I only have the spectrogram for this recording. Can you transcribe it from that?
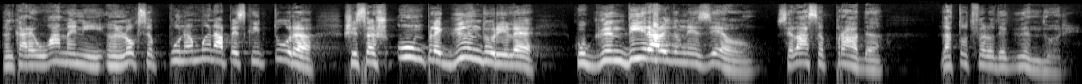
în care oamenii, în loc să pună mâna pe Scriptură și să-și umple gândurile cu gândirea lui Dumnezeu, se lasă pradă la tot felul de gânduri.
